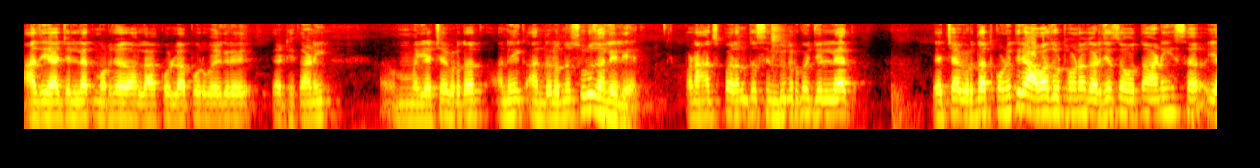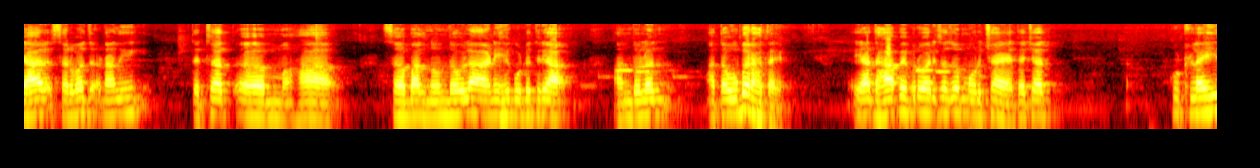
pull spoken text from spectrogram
आज या जिल्ह्यात मोर्चा झाला कोल्हापूर वगैरे या ठिकाणी याच्या विरोधात अनेक आंदोलनं सुरू झालेली आहेत. पण आजपर्यंत सिंधुदुर्ग जिल्ह्यात याच्या विरोधात कोणीतरी आवाज उठवणं गरजेचं होतं आणि स या सर्व जणांनी त्याच्यात हा सहभाग नोंदवला आणि हे कुठेतरी आ आंदोलन आता उभं राहत आहे या दहा फेब्रुवारीचा जो मोर्चा आहे त्याच्यात कुठलाही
